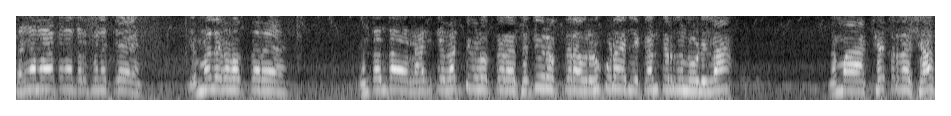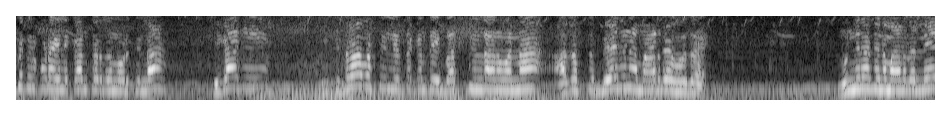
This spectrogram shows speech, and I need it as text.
ಸಂಗಮನಾಥನ ದರ್ಶನಕ್ಕೆ ಎಂ ಎಲ್ ಎಗಳು ಹೋಗ್ತಾರೆ ಎಂತಂಥ ರಾಜಕೀಯ ವ್ಯಕ್ತಿಗಳು ಹೋಗ್ತಾರೆ, ಸಚಿವರು ಹೋಗ್ತಾರೆ ಅವರು ಕೂಡ ಇಲ್ಲಿ ಕಂತಿರೋದು ನೋಡಿಲ್ಲ. ನಮ್ಮ ಕ್ಷೇತ್ರದ ಶಾಸಕರು ಕೂಡ ಇಲ್ಲಿ ಕಂತಿರೋದು ನೋಡ್ತಿಲ್ಲ. ಹೀಗಾಗಿ ಈ ಚಿತ್ರಾವಸ್ಥೆಯಲ್ಲಿರ್ತಕ್ಕಂಥ ಈ ಬಸ್ ನಿಲ್ದಾಣವನ್ನ ಆದಷ್ಟು ಬೇಗನೆ ಮಾಡದೆ ಹೋದ್ರೆ ಮುಂದಿನ ದಿನಮಾನದಲ್ಲಿ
